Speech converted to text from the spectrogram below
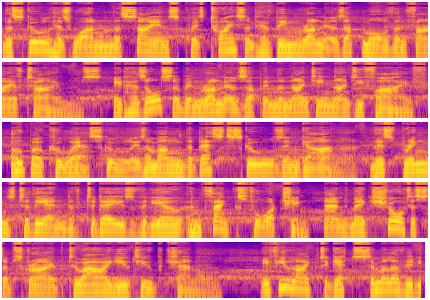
The school has won the science quiz twice and have been runners-up more than five times. It has also been runners-up in the 1995 Opoku School is among among the best schools in Ghana. This brings to the end of today's video and thanks for watching, and make sure to subscribe to our YouTube channel. If you like to get similar videos,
